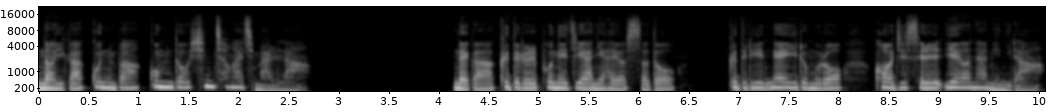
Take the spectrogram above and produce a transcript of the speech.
너희가 꾼바 꿈도 신청하지 말라. 내가 그들을 보내지 아니하였어도 그들이 내 이름으로 거짓을 예언함이니라.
